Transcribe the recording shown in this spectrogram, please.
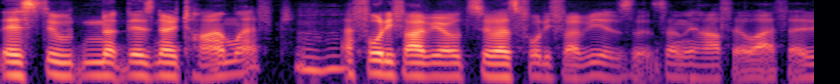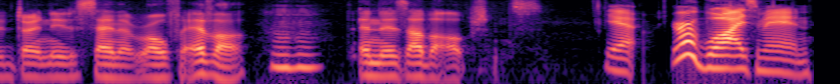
there's still no, there's no time left. hmm A 45 year old still has 45 years. That's only half their life. They don't need to stay in that role forever. hmm And there's other options. Yeah, you're a wise man.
